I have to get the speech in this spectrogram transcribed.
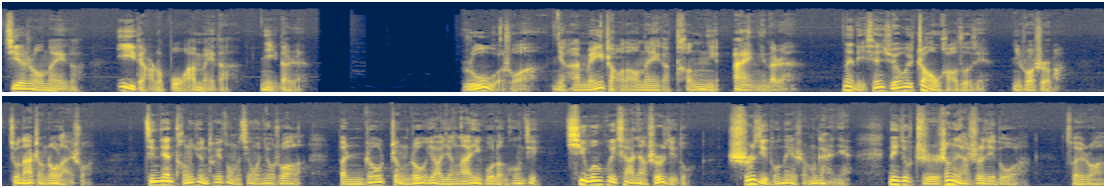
接受那个一点都不完美的你的人。如果说你还没找到那个疼你、爱你的人，那得先学会照顾好自己，你说是吧？就拿郑州来说，今天腾讯推送的新闻就说了，本周郑州要迎来一股冷空气，气温会下降十几度。十几度那什么概念？那就只剩下十几度了。所以说，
